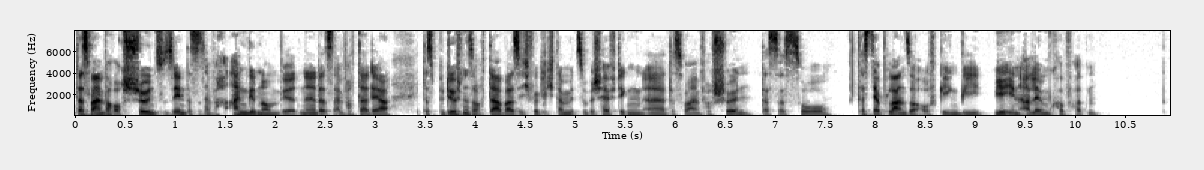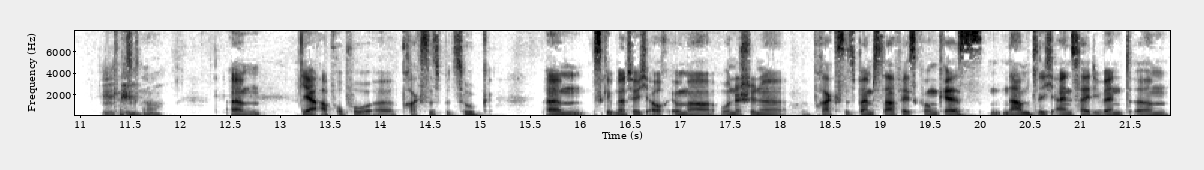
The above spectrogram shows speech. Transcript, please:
das war einfach auch schön zu sehen, dass es einfach angenommen wird, ne? Dass einfach da der das Bedürfnis auch da war, sich wirklich damit zu beschäftigen. Äh, das war einfach schön, dass das so, dass der Plan so aufging, wie wir ihn alle im Kopf hatten. Ganz genau. Ähm, ja, apropos äh, Praxisbezug. Ähm, es gibt natürlich auch immer wunderschöne Praxis beim Starface-Kongress, namentlich ein Side-Event, ähm,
